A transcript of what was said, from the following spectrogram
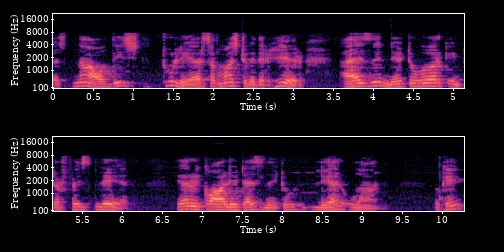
That's now these two layers are merged together here as a network interface layer. Here we call it as network layer 1. Okay.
